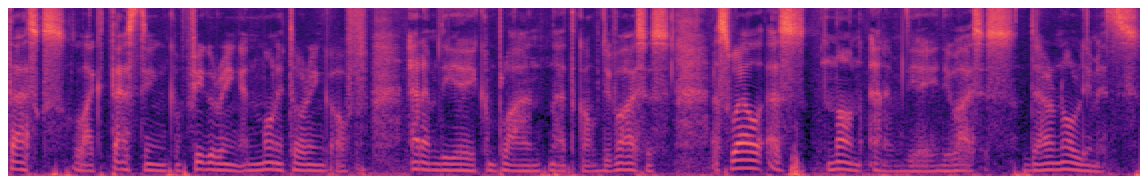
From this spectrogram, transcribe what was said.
tasks like testing, configuring and monitoring of NMDA compliant netconf devices as well as non-NMDA devices. There are no limits.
